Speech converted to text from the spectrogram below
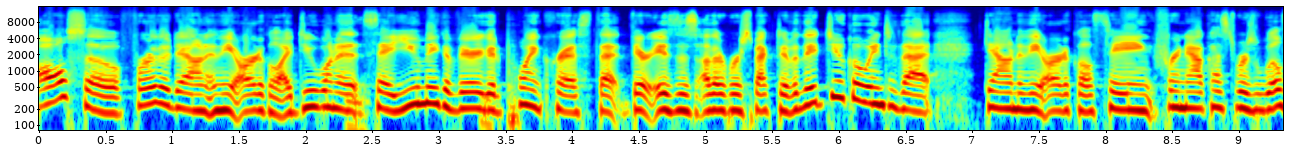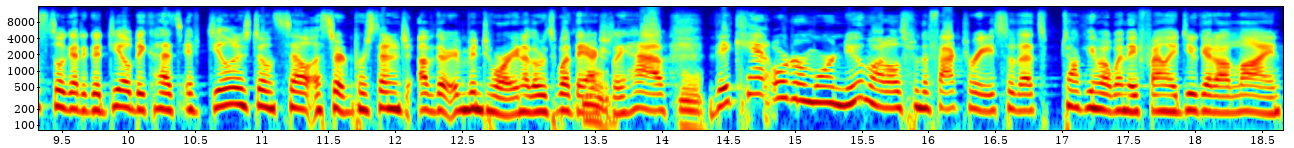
Also, further down in the article, I do want to hmm. say you make a very hmm. good point, Chris, that there is this other perspective. And they do go into that down in the article, saying for now, customers will still get a good deal because if dealers don't sell a certain percentage of their inventory, in other words, what they hmm. actually have, they can't order more new models from the factory. So that's talking about when they finally do get online.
